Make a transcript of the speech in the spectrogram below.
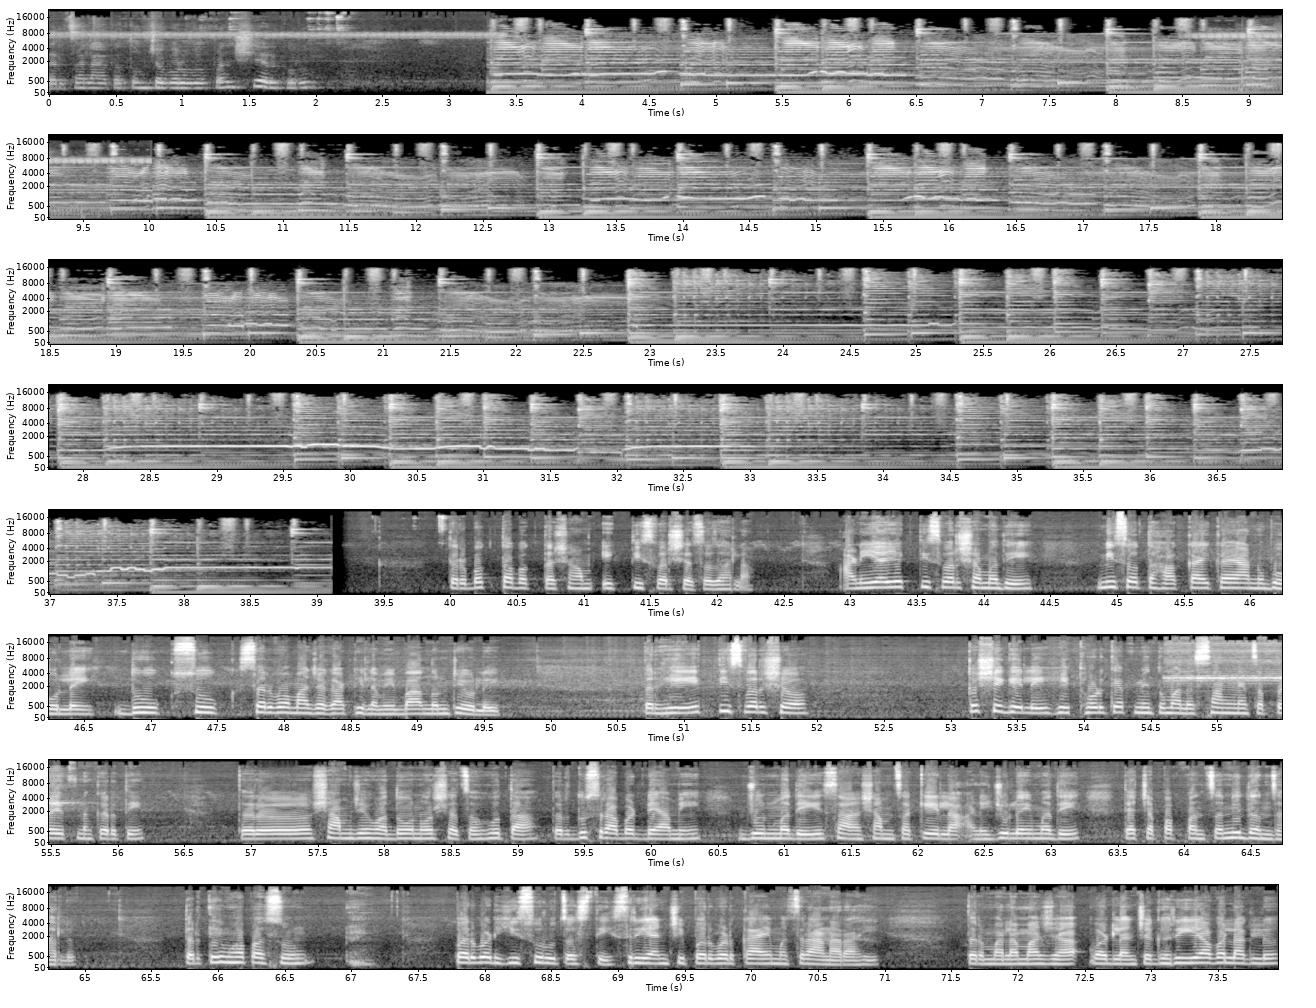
तर चला आता तुमच्याबरोबर पण शेअर करू. तर बघता बघता श्याम एकतीस वर्षाचा झाला. आणि या एकतीस वर्षामध्ये मी स्वतः काय काय अनुभवलं आहे दुःख सुख सर्व माझ्या गाठीला मी बांधून ठेवलं आहे तर हे एकतीस वर्ष कसे गेले हे थोडक्यात मी तुम्हाला सांगण्याचा प्रयत्न करते. तर श्याम जेव्हा दोन वर्षाचा होता तर दुसरा बड्डे आम्ही जूनमध्ये सा श्यामचा केला आणि जुलैमध्ये त्याच्या पप्पांचं निधन झालं. तर तेव्हापासून परवड ही सुरूच असते. स्त्रियांची परवड कायमच राहणार आहे. तर मला माझ्या वडिलांच्या घरी यावं लागलं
